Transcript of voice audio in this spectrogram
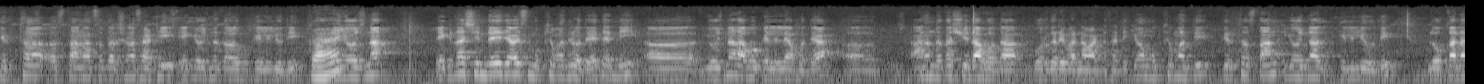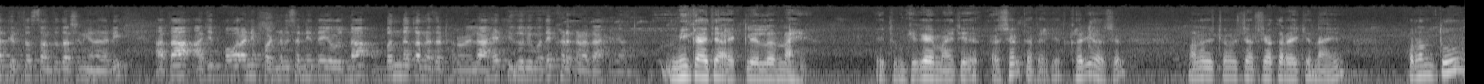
तीर्थस्थानाचं दर्शनासाठी एक योजना लागू केलेली होती? त्या योजना एकनाथ शिंदे ज्यावेळेस मुख्यमंत्री होते त्यांनी योजना लागू केलेल्या होत्या. आनंदाचा शिदा होता गोरगरिबांना वाटण्यासाठी किंवा मुख्यमंत्री तीर्थस्थान योजना केलेली होती लोकांना तीर्थस्थानचं दर्शन घेण्यासाठी. आता अजित पवार आणि फडणवीसांनी त्या योजना बंद करण्याचं ठरवलेलं आहे. तिजोरीमध्ये खडखडत आहे मी काय ते ऐकलेलं नाही. हे तुमची काही माहिती असेल कदाचित खरी असेल. मला त्याच्यावर चर्चा करायची नाही. परंतु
